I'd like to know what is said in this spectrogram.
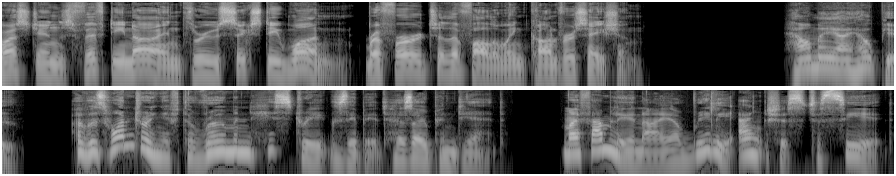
Questions 59 through 61 refer to the following conversation. How may I help you? I was wondering if the Roman history exhibit has opened yet. My family and I are really anxious to see it.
